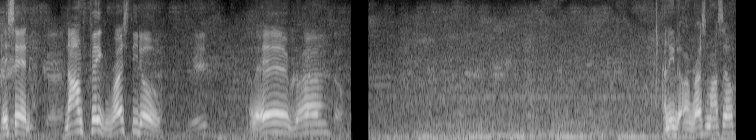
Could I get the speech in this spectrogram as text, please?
They said, nah, I'm fake rusty though. Yeah, bruh. I need to unrest myself.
